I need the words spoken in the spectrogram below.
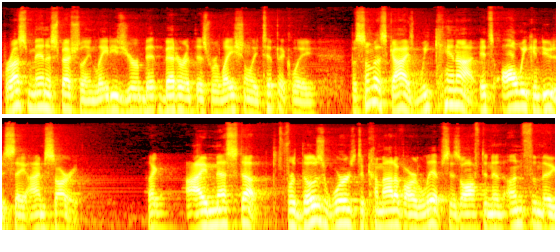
for us men especially, and ladies, you're a bit better at this relationally typically, but some of us guys, we cannot. It's all we can do to say, I'm sorry. Like, I messed up. For those words to come out of our lips is often an unfamiliar.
